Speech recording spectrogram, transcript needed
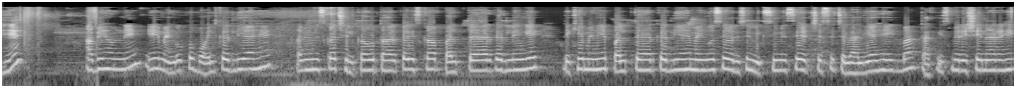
है। अभी हमने ये मैंगो को बॉईल कर लिया है। अभी हम इसका छिलका उतार कर इसका पल्प तैयार कर लेंगे। देखिए, मैंने पल्प तैयार कर लिया है मैंगो से और इसे मिक्सी में से अच्छे से चला लिया है एक बार ताकि इसमें रेशे ना रहे।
